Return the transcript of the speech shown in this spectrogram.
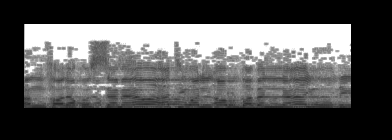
أَمْ خَلَقُوا السَّمَاوَاتِ وَالْأَرْضَ بَل لَّا يُوقِنُونَ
